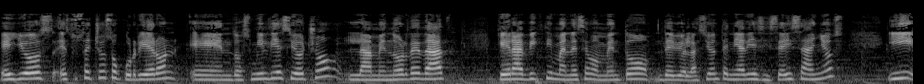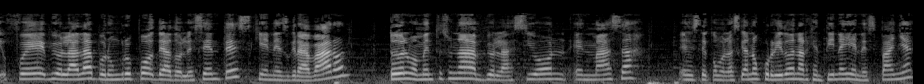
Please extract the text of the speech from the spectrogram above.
Ellos, estos hechos ocurrieron en 2018. La menor de edad que era víctima en ese momento de violación, tenía 16 años y fue violada por un grupo de adolescentes quienes grabaron. Todo el momento es una violación en masa, este, como las que han ocurrido en Argentina y en España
